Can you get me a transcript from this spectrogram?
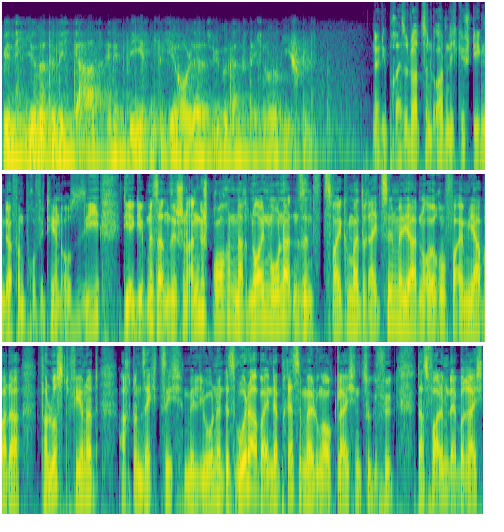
wird hier natürlich Gas eine wesentliche Rolle als Übergangstechnologie spielen. Ja, die Preise dort sind ordentlich gestiegen, davon profitieren auch Sie. Die Ergebnisse hatten Sie schon angesprochen. Nach neun Monaten sind es 2,13 Milliarden Euro. Vor einem Jahr war da Verlust 468 Millionen. Es wurde aber in der Pressemeldung auch gleich hinzugefügt, dass vor allem der Bereich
